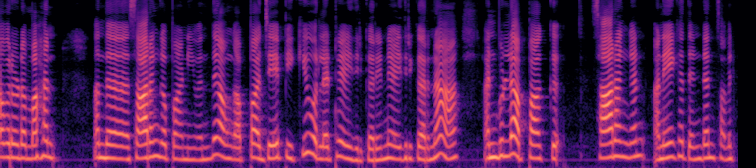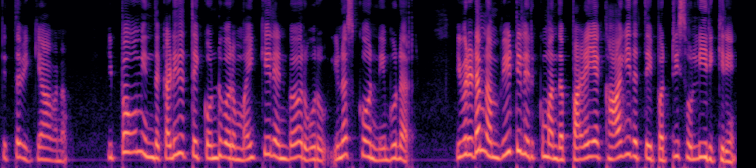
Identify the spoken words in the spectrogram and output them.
அவரோட மகன் அந்த சாரங்கபாணி வந்து அவங்க அப்பா ஜேபிக்கு ஒரு லெட்டர் எழுதியிருக்காரு. என்ன எழுதியிருக்காருன்னா அன்புள்ள அப்பாவுக்கு சாரங்கன் அநேக தண்டன் சமர்ப்பித்த விஞ்ஞாபனம். இப்பவும் இந்த கடிதத்தை கொண்டு வரும் மைக்கேல் என்பவர் ஒரு யுனெஸ்கோ நிபுணர். இவரிடம் நம் வீட்டில் இருக்கும் அந்த பழைய காகிதத்தை பற்றி சொல்லியிருக்கிறேன்.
